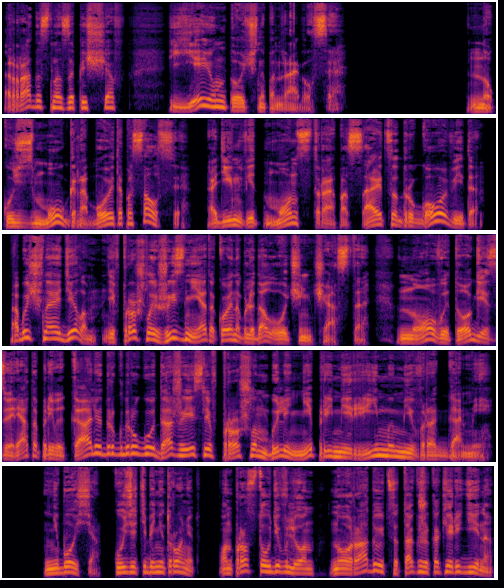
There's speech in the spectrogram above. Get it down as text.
радостно запищав. Ей он точно понравился. Но Кузьму гробоид опасался. Один вид монстра опасается другого вида. Обычное дело, и в прошлой жизни я такое наблюдал очень часто. Но в итоге зверята привыкали друг к другу, даже если в прошлом были непримиримыми врагами. «Не бойся, Кузя тебя не тронет. Он просто удивлен, но радуется так же, как и Регина.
